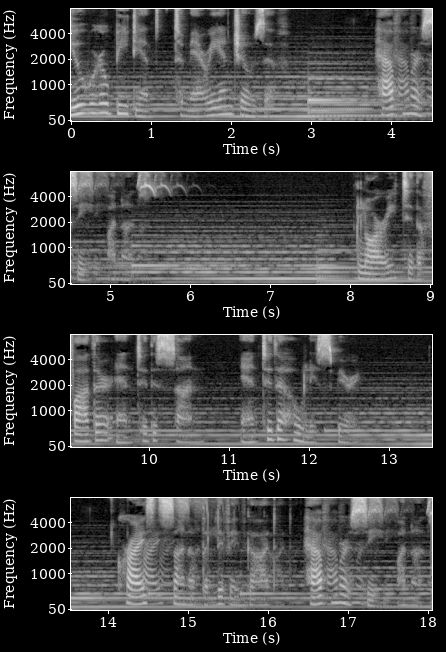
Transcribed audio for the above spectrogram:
You were obedient to Mary and Joseph. Have mercy on us. Glory to the Father, and to the Son, and to the Holy Spirit. Christ, Son of the living God, have mercy on us.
